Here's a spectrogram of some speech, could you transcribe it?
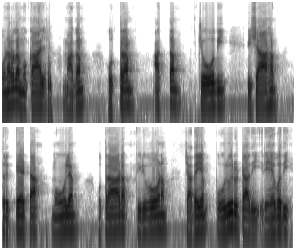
പുണർതമുക്കാൽ മകം ഉത്രം അത്തം ചോതി വിശാഹം തൃക്കേട്ട മൂലം ഉത്രാടം തിരുവോണം ചതയം പൂരൂരുട്ടാതി രേവതി.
